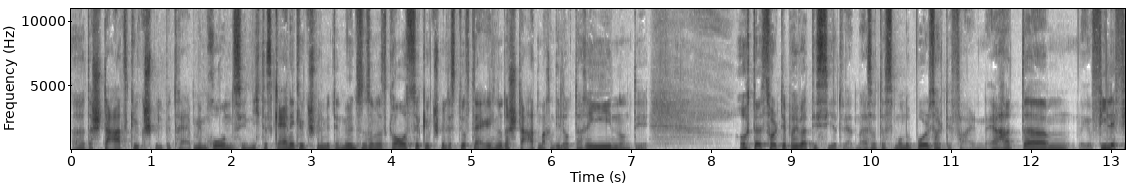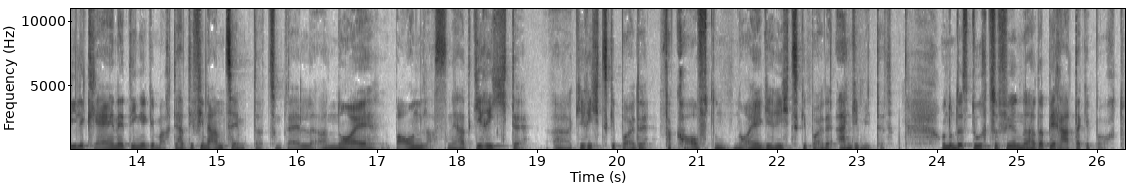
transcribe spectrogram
der Staat Glücksspiel betreiben, im hohen Sinn. Nicht das kleine Glücksspiel mit den Münzen, sondern das große Glücksspiel, das durfte eigentlich nur der Staat machen, die Lotterien und die auch das sollte privatisiert werden, also das Monopol sollte fallen. Er hat ähm, viele, viele kleine Dinge gemacht. Er hat die Finanzämter zum Teil äh, neu bauen lassen. Er hat Gerichte äh, Gerichtsgebäude verkauft und neue Gerichtsgebäude angemietet. Und um das durchzuführen, hat er Berater gebraucht,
